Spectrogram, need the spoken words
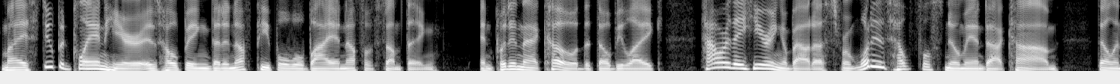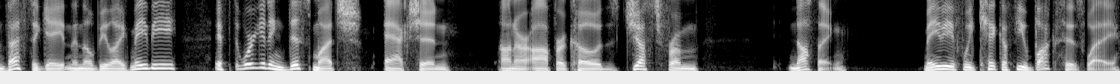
My stupid plan here is hoping that enough people will buy enough of something and put in that code that they'll be like, how are they hearing about us from what is helpfulsnowman.com? They'll investigate and then they'll be like, maybe if we're getting this much action on our offer codes just from nothing, maybe if we kick a few bucks his way,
